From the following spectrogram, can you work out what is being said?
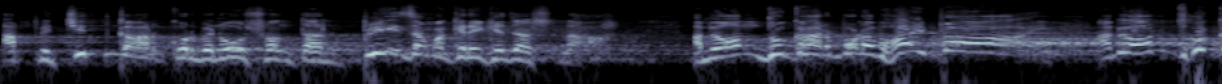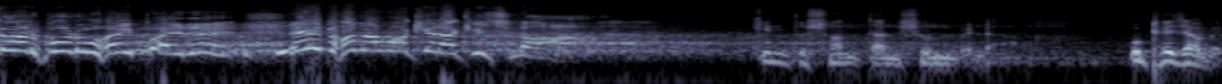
আপনি চিৎকার করবেন, ও সন্তান প্লিজ আমাকে রেখে যাস না। আমি অন্ধকার, বড় ভয় পাই। আমি অন্ধকার, বড় ভয় পাই রে। এইভাবে আমাকে রাখিস না। কিন্তু সন্তান শুনবে না, উঠে যাবে।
